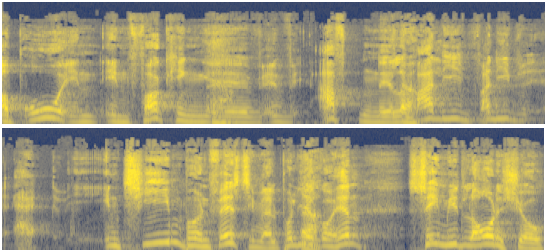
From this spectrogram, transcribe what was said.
at bruge en, en fucking øh, øh, aften, eller ja. bare lige, bare lige ja, en time på en festival, på lige ja. at gå hen, se mit lorteshow,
